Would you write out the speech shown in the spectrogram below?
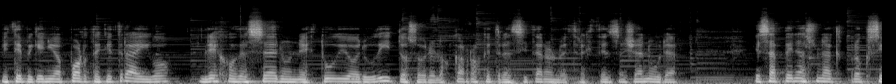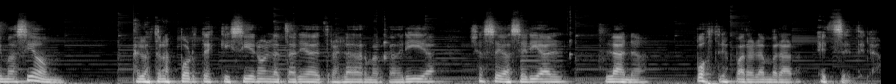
Este pequeño aporte que traigo, lejos de ser un estudio erudito sobre los carros que transitaron nuestra extensa llanura, es apenas una aproximación a los transportes que hicieron la tarea de trasladar mercadería, ya sea cereal, lana, postres para alambrar, etc.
